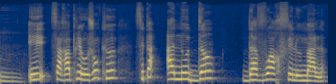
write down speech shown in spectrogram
Hmm. et ça rappelait aux gens que c'est pas anodin d'avoir fait le mal.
